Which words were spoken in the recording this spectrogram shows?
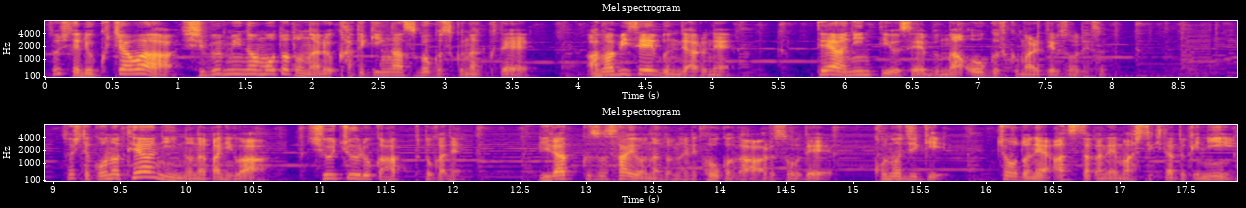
そして緑茶は渋みの元となるカテキンがすごく少なくて、甘み成分であるね、テアニンっていう成分が多く含まれているそうです。そしてこのテアニンの中には集中力アップとかね、リラックス作用などのね、効果があるそうで、この時期、ちょうどね、暑さがね、増してきた時に、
